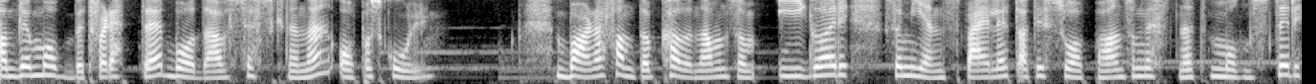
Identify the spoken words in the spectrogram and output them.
Han ble mobbet for dette både av søsknene og på skolen. Barna fant opp kallenavn som Igor, som gjenspeilet at de så på han som nesten et monster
